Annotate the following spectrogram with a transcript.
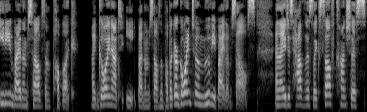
eating by themselves in public, like going out to eat by themselves in public or going to a movie by themselves. And they just have this like self conscious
